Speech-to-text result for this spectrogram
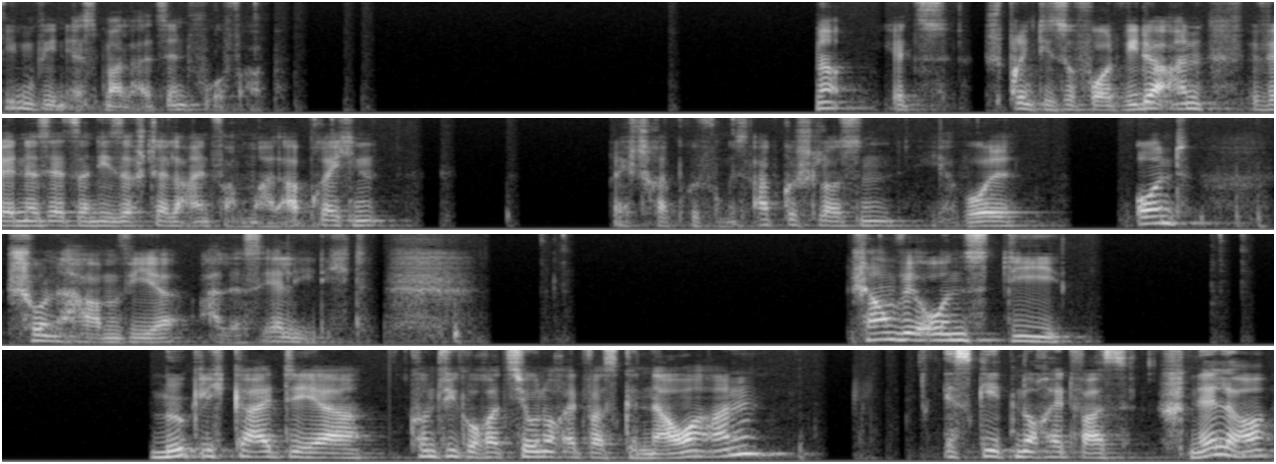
Legen wir ihn erstmal als Entwurf ab. Na, jetzt springt die sofort wieder an. Wir werden das jetzt an dieser Stelle einfach mal abbrechen. Rechtschreibprüfung ist abgeschlossen, jawohl. Und schon haben wir alles erledigt. Schauen wir uns die Möglichkeit der Konfiguration noch etwas genauer an. Es geht noch etwas schneller,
